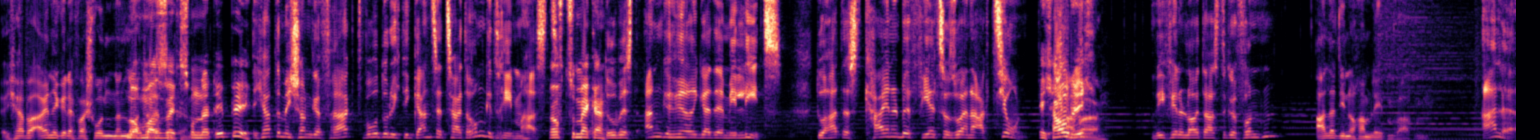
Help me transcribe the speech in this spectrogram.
Ich habe einige der verschwundenen Leute. Nochmal 600 EP. Ich hatte mich schon gefragt, wo du dich die ganze Zeit rumgetrieben hast. Hör auf zu meckern. Du bist Angehöriger der Miliz. Du hattest keinen Befehl zu so einer Aktion. Ich hau dich. Wie viele Leute hast du gefunden? Alle, die noch am Leben waren. Alle?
